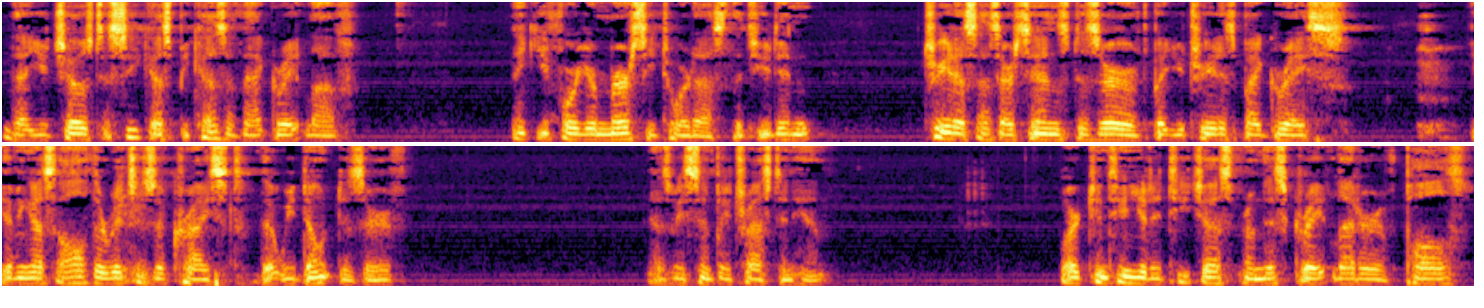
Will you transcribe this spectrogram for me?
that you chose to seek us because of that great love. Thank you for your mercy toward us, that you didn't treat us as our sins deserved, but you treat us by grace, giving us all the riches of Christ that we don't deserve as we simply trust in him. Lord, continue to teach us from this great letter of Paul's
